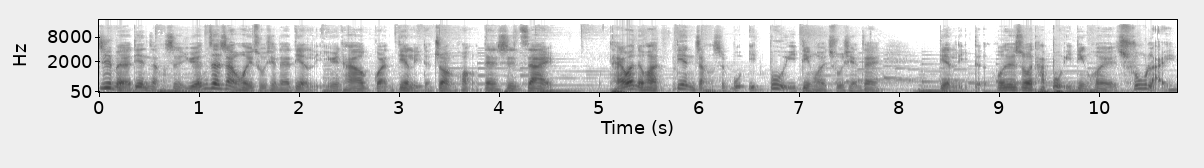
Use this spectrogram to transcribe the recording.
日本的店长是原则上会出现在店里，因为他要管店里的状况。但是在台湾的话，店长是不一不一定会出现在店里的，或者说他不一定会出来，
